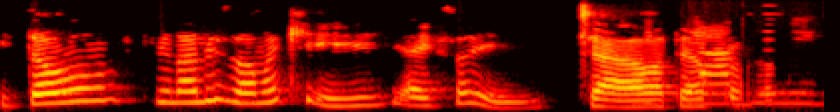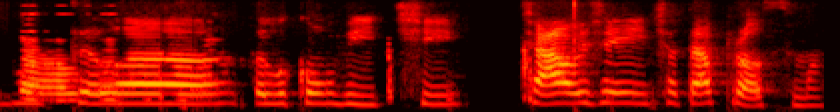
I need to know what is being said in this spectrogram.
Então, finalizamos aqui. É isso aí. Tchau, até a Obrigada, próxima. amigo, Tchau. pela, pelo convite. Tchau, gente. Até a próxima.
